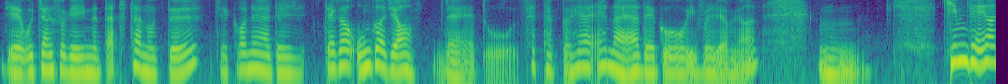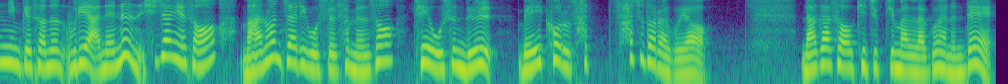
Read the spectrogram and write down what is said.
이제 옷장 속에 있는 따뜻한 옷들 이제 꺼내야 될 때가 온 거죠. 네. 또 세탁도 해, 해놔야 되고, 입으려면. 음. 김대현님께서는 우리 아내는 시장에서 만 원짜리 옷을 사면서 제 옷은 늘 메이커로 사, 사주더라고요. 나가서 기죽지 말라고 하는데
